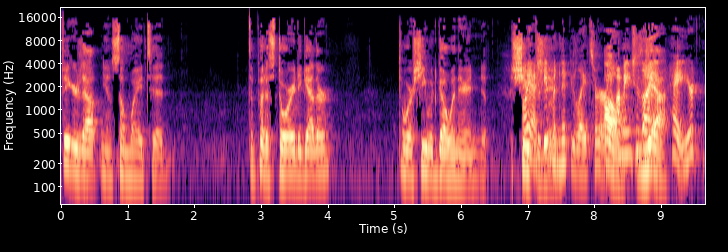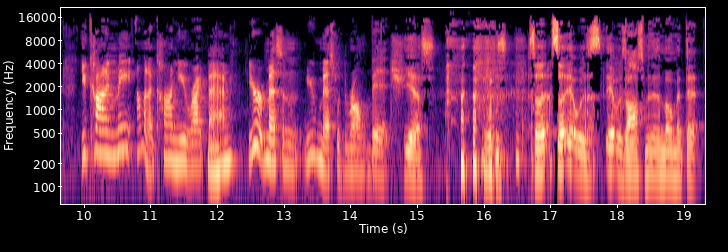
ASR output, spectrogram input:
figures out you know some way to to put a story together to where she would go in there and shoot Oh yeah, she dude. manipulates her. Oh, I mean, she's like, yeah. "Hey, you're you conning me. I'm gonna con you right back. Mm-hmm. You're messing. You messed with the wrong bitch." Yes. Was- so so it was it was awesome. And then the moment that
